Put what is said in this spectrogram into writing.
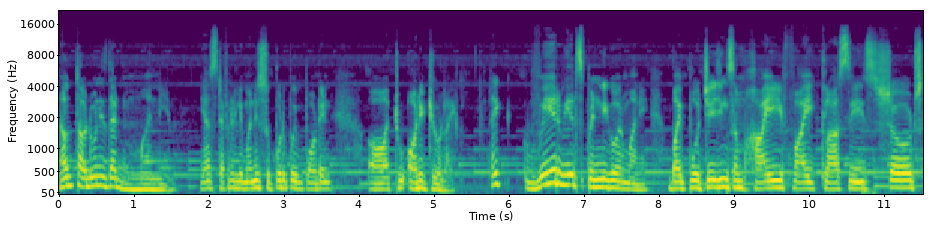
Now the third one is that money. Yes definitely money is super duper important uh, to audit your life. Like where we are spending our money? By purchasing some high fi classes shirts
